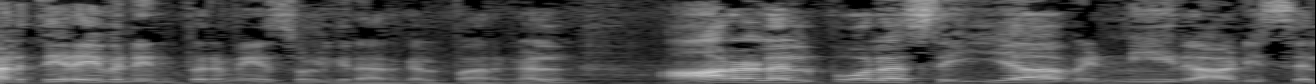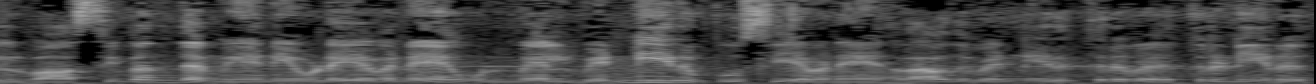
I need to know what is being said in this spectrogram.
அடுத்து இறைவனின் பெருமையை சொல்கிறார்கள் பாருங்கள். ஆரழல் போல செய்யா வெந்நீராடி செல்வா. சிவந்த மேனியுடையவனே உன்மேல் வெந்நீர் பூசியவனே. அதாவது வெந்நீர் திரு திருநீர்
